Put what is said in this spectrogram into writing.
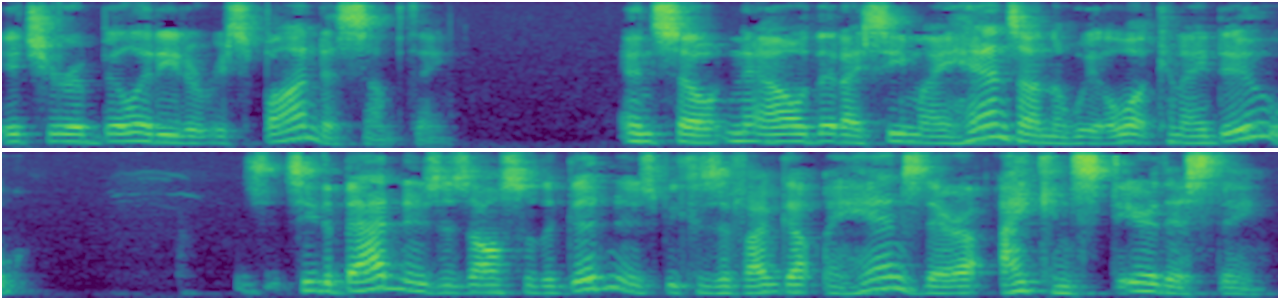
It's your ability to respond to something. And so now that I see my hands on the wheel, what can I do? See, the bad news is also the good news because if I've got my hands there, I can steer this thing.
